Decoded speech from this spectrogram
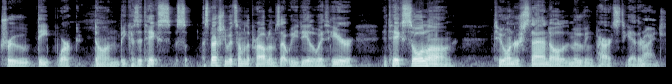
true deep work done because it takes especially with some of the problems that we deal with here it takes so long to understand all of the moving parts together Right.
